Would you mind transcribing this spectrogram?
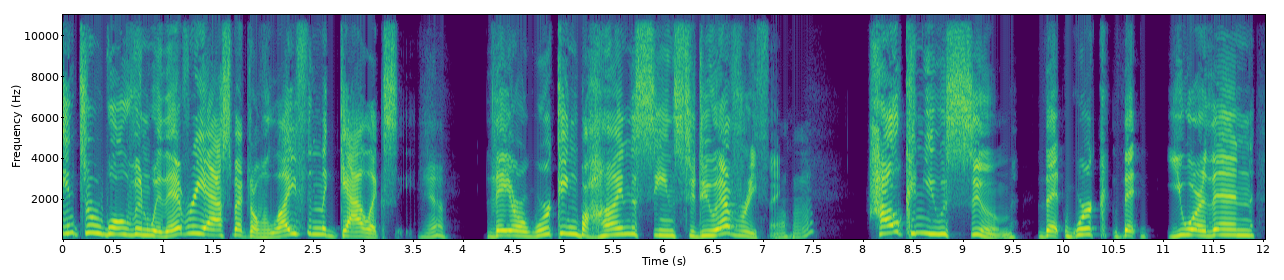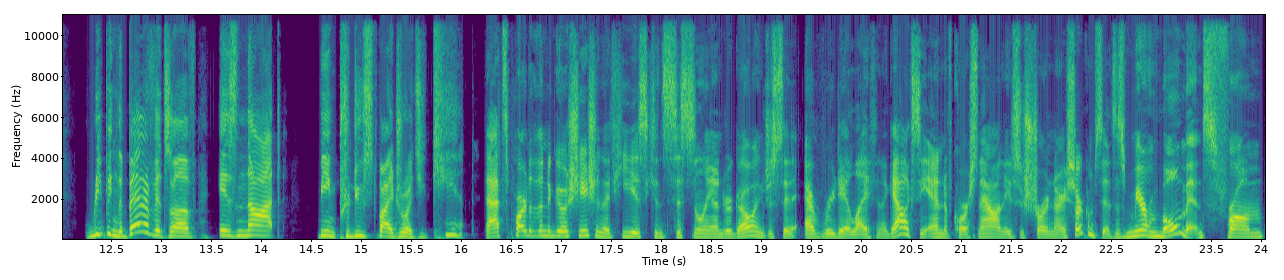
interwoven with every aspect of life in the galaxy. yeah. They are working behind the scenes to do everything. Mhm. How can you assume that work that you are then reaping the benefits of is not being produced by droids? You can't. That's part of the negotiation that he is consistently undergoing just in everyday life in the galaxy. And of course, now in these extraordinary circumstances, mere moments from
